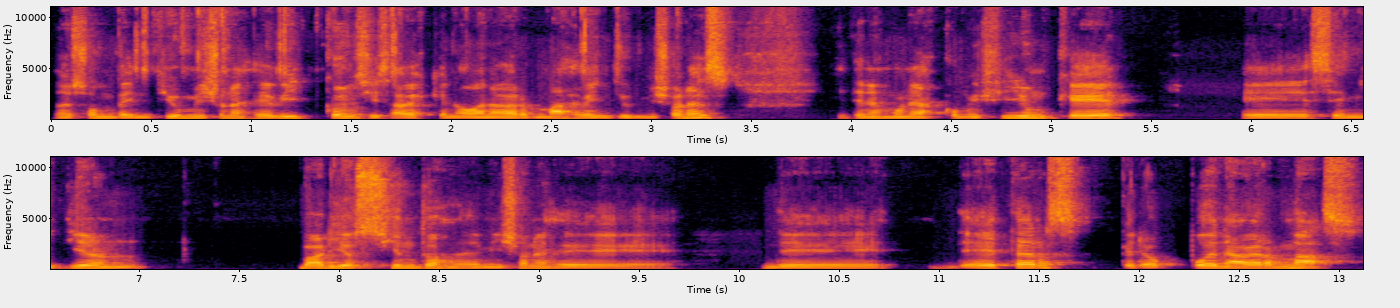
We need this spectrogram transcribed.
donde son 21 millones de Bitcoins y sabes que no van a haber más de 21 millones. Y tenés monedas como Ethereum que eh, se emitieron varios cientos de millones de, de, Ethers, pero pueden haber más.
